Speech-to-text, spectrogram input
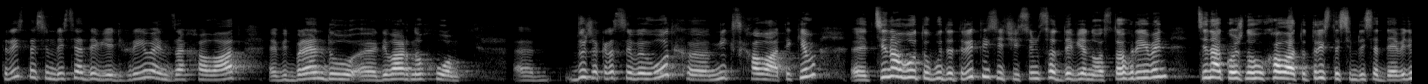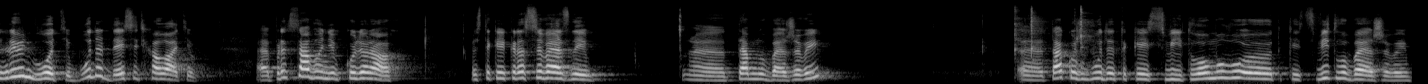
379 гривень за халат е, від бренду е, Livarno Home. Е, Дуже красивий лот, мікс халатиків. Ціна лоту буде 3790 гривень. Ціна кожного халату 379 гривень. В лоті буде 10 халатів. Представлені в кольорах ось такий красивезний темно-бежевий. Також буде такий світло-бежевий.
